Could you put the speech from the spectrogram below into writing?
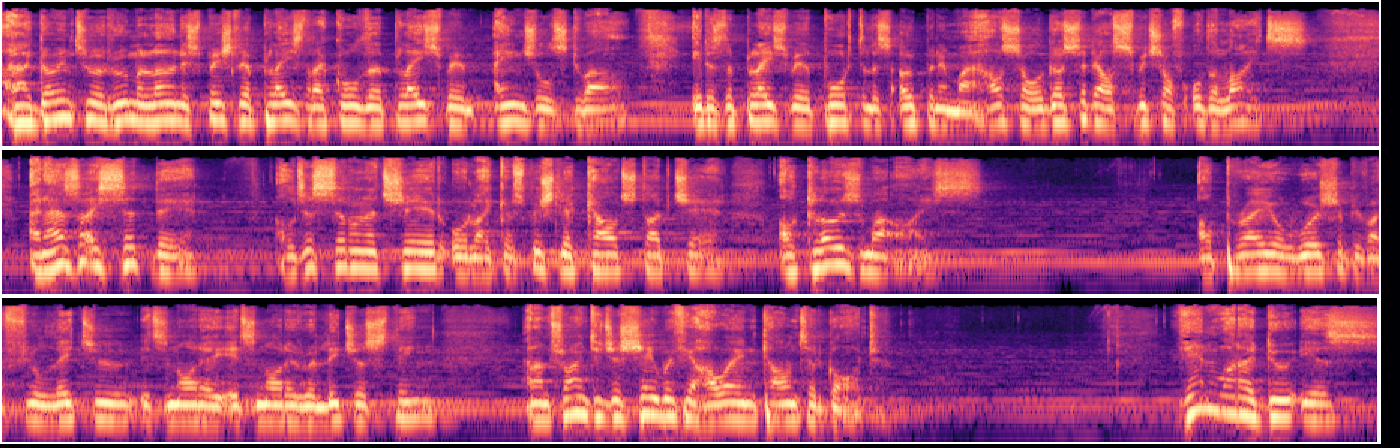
I go into a room alone, especially a place that I call the place where angels dwell. It is the place where a portal is open in my house. So I'll go sit there, I'll switch off all the lights. And as I sit there, I'll just sit on a chair or like especially a couch type chair. I'll close my eyes. I'll pray or worship if I feel led to. It's not a it's not a religious thing. And I'm trying to just share with you how I encounter God. Then what I do is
